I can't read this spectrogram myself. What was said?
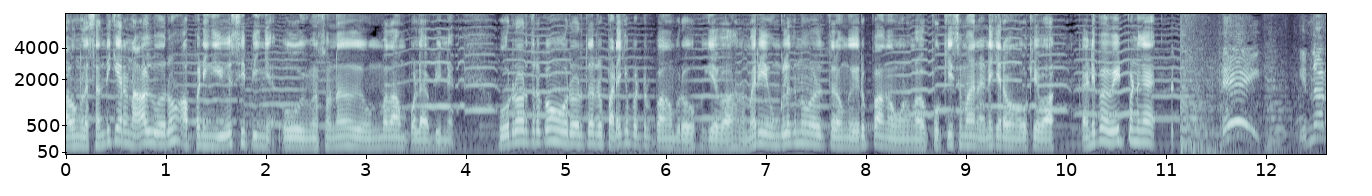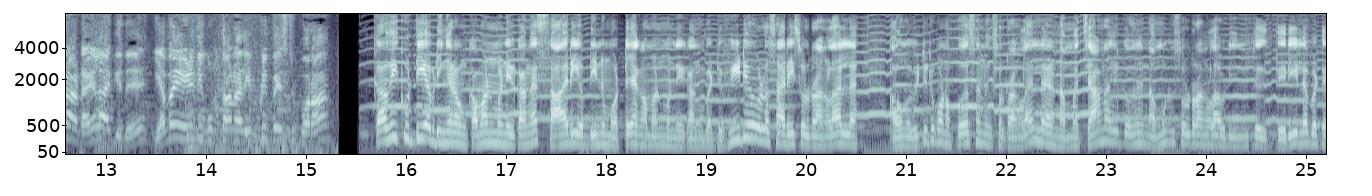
அவங்கள சந்திக்கிற நாள் வரும். அப்போ நீங்கள் யோசிப்பீங்க ஓ இவன் சொன்னது உண்மைதான் போல அப்படின்னு. ஒரு ஒருத்தருக்கும் ஒரு ஒருத்தர் படைக்கப்பட்டிருப்பாங்க ப்ரோ ஓகேவா அந்த மாதிரி உங்களுக்குன்னு ஒருத்தரவங்க இருப்பாங்க உங்களை பொக்கிஷமாக நினைக்கிறவங்க ஓகேவா கண்டிப்பாக வெயிட் பண்ணுங்கள் டேய் என்னடா டயலாக் இது? எவன் எழுதி கொடுத்தானோ அது இப்படி பேசிட்டு போறான்? கவிக்குட்டி அப்படிங்கிறவங்க கமெண்ட் பண்ணியிருக்காங்க சாரி அப்படின்னு மொட்டையாக கமெண்ட் பண்ணியிருக்காங்க பட் வீடியோவில் சாரி சொல்கிறாங்களா இல்லை அவங்க விட்டுட்டு போன பர்சனுக்கு சொல்கிறாங்களா இல்லை நம்ம சேனலுக்கு வந்து நமக்கு சொல்கிறாங்களா அப்படின்ட்டு தெரியல பட்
